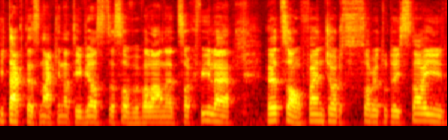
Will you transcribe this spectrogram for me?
i tak te znaki na tej wiosce są wywalane co chwilę. E, Co, Fędzior sobie tutaj stoi.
